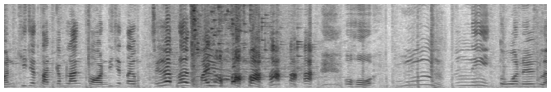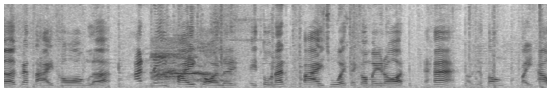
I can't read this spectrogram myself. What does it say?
มันคิดจะตัดกำลังก่อนที่จะเติมเชื้อเพลิงไปโอ้โหอืมนี่ตัวหนึ่งเหรอกระต่ายทองเหรออันนี้ไปก่อนเลยไอตัวนั้นป้ายช่วยแต่ก็ไม่รอดนะฮะเราจะต้องไปเอา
